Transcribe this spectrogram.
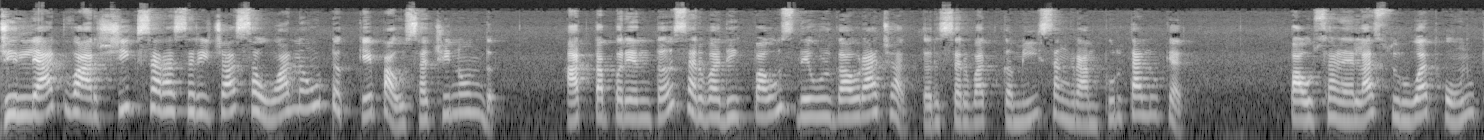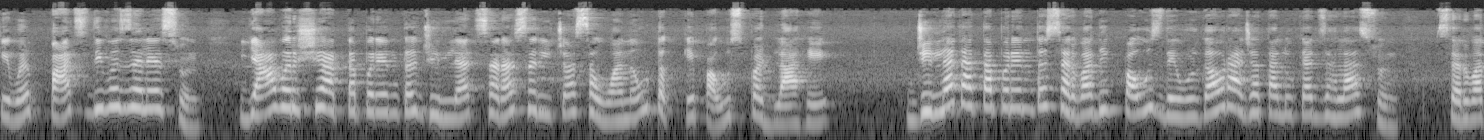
जिल्ह्यात वार्षिक सरासरीच्या सव्वा नऊ टक्के पावसाची नोंद. आतापर्यंत सर्वाधिक पाऊस देऊळगाव राज्यात तर सर्वात कमी संग्रामपूर तालुक्यात. पावसाळ्याला सुरुवात होऊन केवळ पाच दिवस झाले असून यावर्षी आतापर्यंत जिल्ह्यात सरासरीच्या सव्वा नऊ टक्के पाऊस पडला आहे. जिल्ह्यात आतापर्यंत सर्वाधिक पाऊस देऊळगाव राजा तालुक्यात झाला असून सर्वात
